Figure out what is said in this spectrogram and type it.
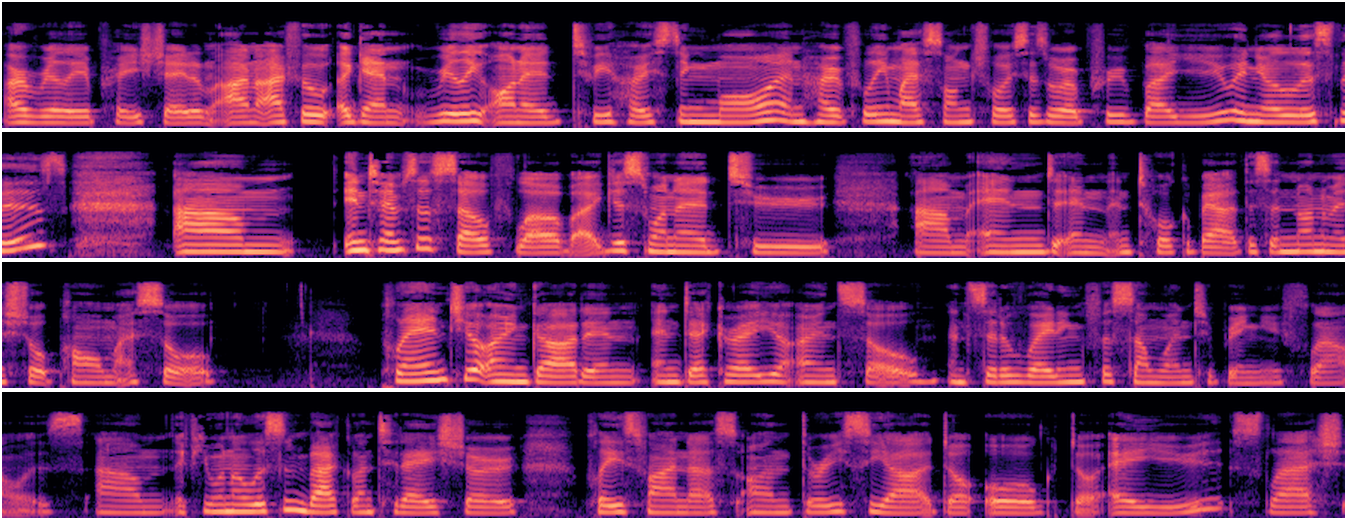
I really appreciate it. And I feel, again, really honored to be hosting more. And hopefully my song choices were approved by you and your listeners. Um, in terms of self love, I just wanted to um, end and, and talk about this anonymous short poem I saw. Plant your own garden and decorate your own soul instead of waiting for someone to bring you flowers. Um, if you want to listen back on today's show, please find us on 3cr.org.au slash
